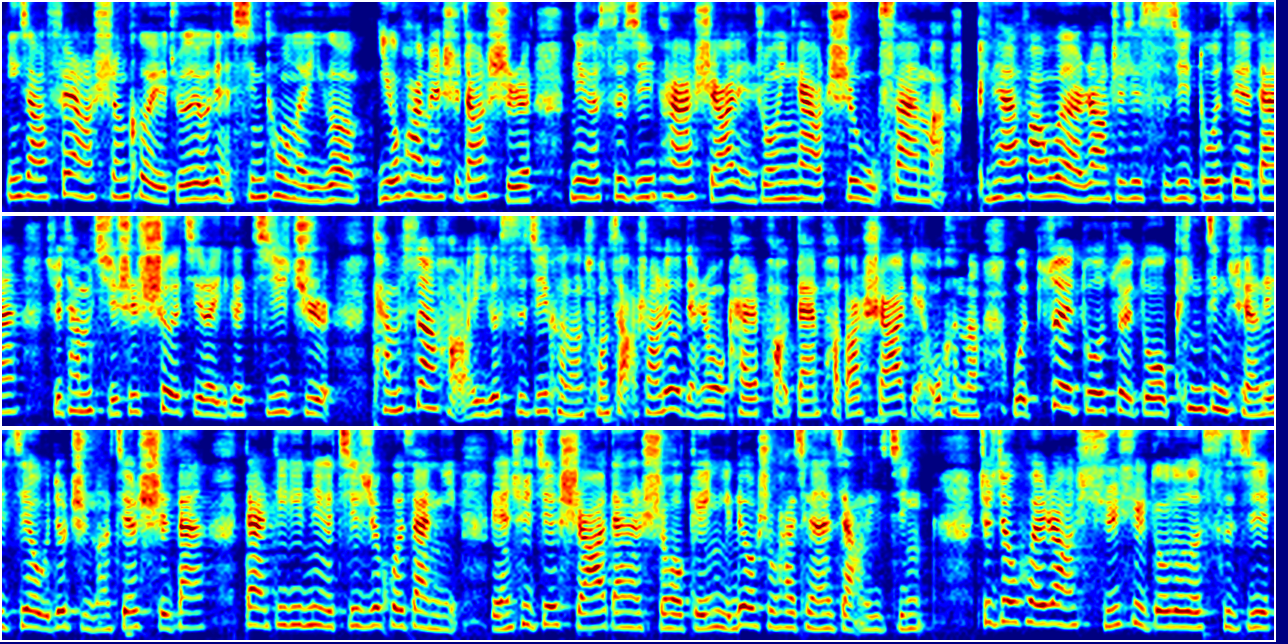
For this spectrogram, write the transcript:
印象非常深刻，也觉得有点心痛的一个一个画面是，当时那个司机他十二点钟应该要吃午饭嘛，平台方为了让这些司机多接单，所以他们其实设计了一个机制，他们算好了一个司机可能从早上六点钟我开始跑单，跑到十二点，我可能我最多最多拼尽全力接，我就只能接十单，但是滴滴那个机制会在你连续接十二单的时候给你六十块钱的奖励金，这就会让许许多多的司机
